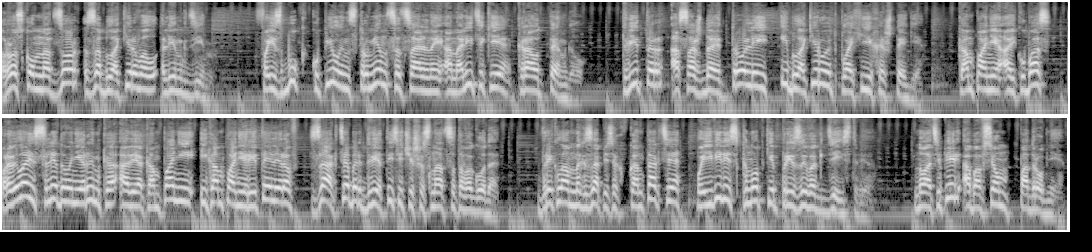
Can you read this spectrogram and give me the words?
Роскомнадзор заблокировал LinkedIn. Facebook купил инструмент социальной аналитики CrowdTangle. Твиттер осаждает троллей и блокирует плохие хэштеги. Компания iCubus провела исследование рынка авиакомпаний и компаний-ритейлеров за октябрь 2016 года. В рекламных записях ВКонтакте появились кнопки призыва к действию. Ну а теперь обо всем подробнее.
